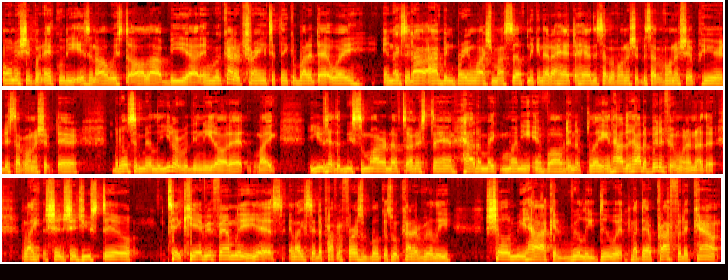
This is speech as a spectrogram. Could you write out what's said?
ownership and equity isn't always the all out be out. And we're kind of trained to think about it that way. And like I said, I, have been brainwashing myself thinking that I had to have this type of ownership, this type of ownership here, this type of ownership there. But ultimately, you don't really need all that. Like, you just have to be smart enough to understand how to make money involved in the play and how to how to benefit one another. Like, should should you still take care of your family? Yes. And like I said, the profit first book is what kind of really showed me how I could really do it. Like that profit account,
